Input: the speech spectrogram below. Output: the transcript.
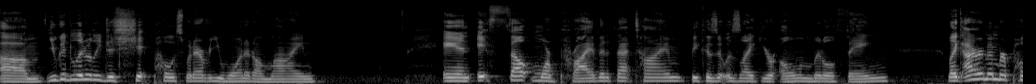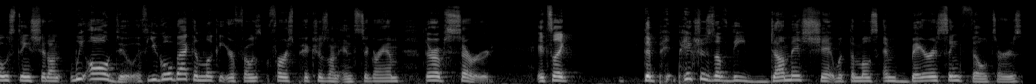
Um, you could literally just shit post whatever you wanted online. And it felt more private at that time because it was like your own little thing. Like I remember posting shit on we all do. If you go back and look at your first, first pictures on Instagram, they're absurd. It's like the p- pictures of the dumbest shit with the most embarrassing filters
